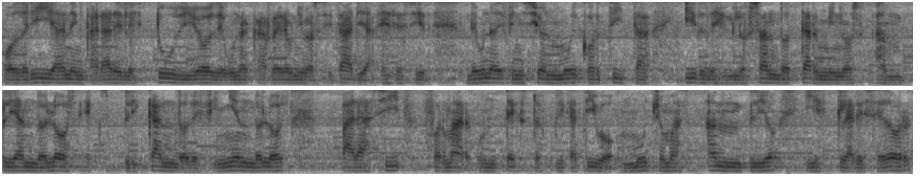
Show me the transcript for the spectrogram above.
podrían encarar el estudio de una carrera universitaria, es decir, de una definición muy cortita, ir desglosando términos, ampliándolos, explicando, definiéndolos para así formar un texto explicativo mucho más amplio y esclarecedor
